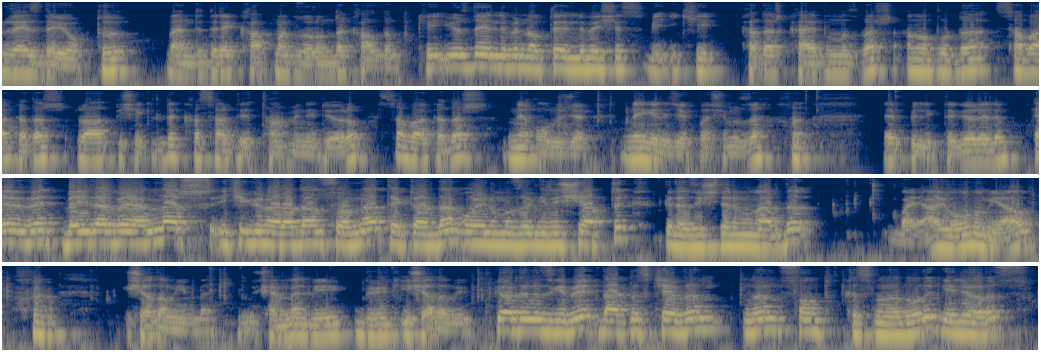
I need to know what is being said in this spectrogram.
res de yoktu. Ben de direkt kalkmak zorunda kaldım. Ki %51.55'iz. Bir iki kadar kaybımız var. Ama burada sabaha kadar rahat bir şekilde kasar diye tahmin ediyorum. Sabaha kadar ne olacak? Ne gelecek başımıza? Hep birlikte görelim. Evet beyler bayanlar iki gün aradan sonra tekrardan oyunumuza giriş yaptık. Biraz işlerim vardı. Bayağı yoğunum ya. İş adamıyım ben. Mükemmel bir büyük iş adamıyım. Gördüğünüz gibi Darkness Caver'ın son kısmına doğru geliyoruz.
